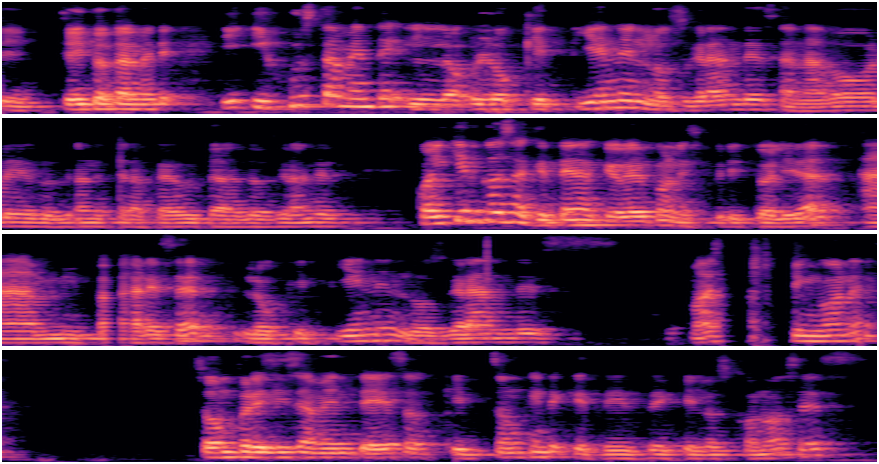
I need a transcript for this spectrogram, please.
Sí, sí, totalmente. Y, justamente lo, que tienen los grandes sanadores, los grandes terapeutas, los grandes, cualquier cosa que tenga que ver con la espiritualidad, a mi parecer, lo que tienen los grandes, los más chingones, son precisamente eso, que son gente que desde que los conoces,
